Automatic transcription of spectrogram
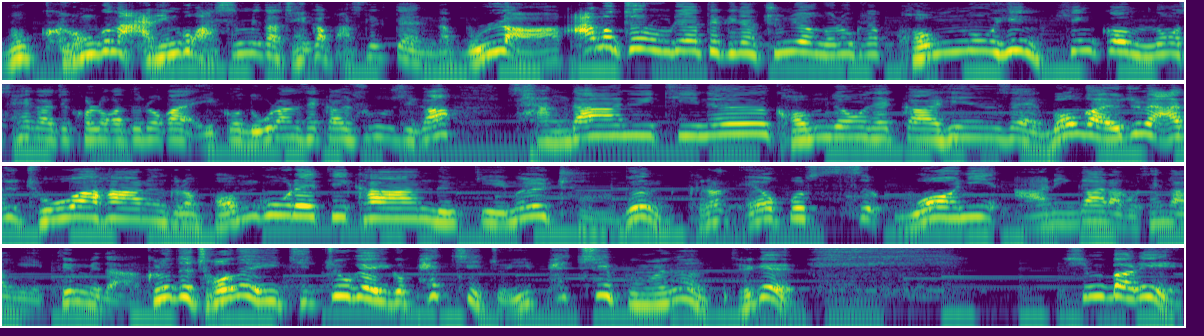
뭐 그런 건 아닌 것 같습니다. 제가 봤을 땐 나 몰라. 아무튼 우리한테 그냥 중요한 거는 그냥 검노 흰, 흰 검노 세 가지 컬러가 들어가 있고 노란 색깔 수지가 상당히 튀는 검정 색깔 흰색 뭔가 요즘에 아주 좋아하는 그런 범고레틱한 느낌을 주는 그런 에어포스 1이 아닌가라고 생각이 듭니다. 그런데 저는 이 뒤쪽에 이거 패치 있죠. 이 패치 보면은 되게 신발이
